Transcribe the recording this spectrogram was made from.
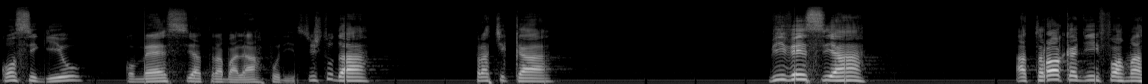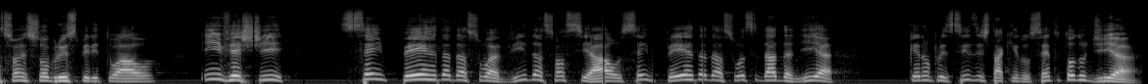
conseguiu, comece a trabalhar por isso. Estudar, praticar, vivenciar a troca de informações sobre o espiritual, investir sem perda da sua vida social, sem perda da sua cidadania, porque não precisa estar aqui no centro todo dia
